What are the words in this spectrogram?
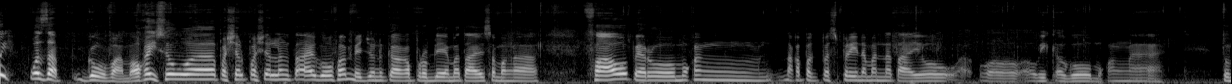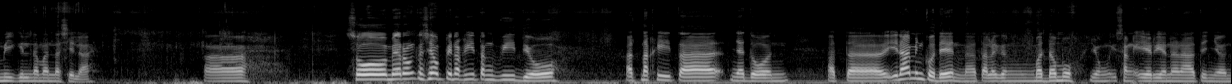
Uy, what's up? Go fam. Okay, so uh, pasyal-pasyal lang tayo Go fam. Medyo nagkakaproblema tayo sa mga FAO pero mukhang nakapagpa-spray naman na tayo uh, a week ago. Mukhang uh, tumigil naman na sila. Ah, so meron kasi akong pinakitang video at nakita niya doon at uh, inamin ko din na talagang madamo yung isang area na natin yon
